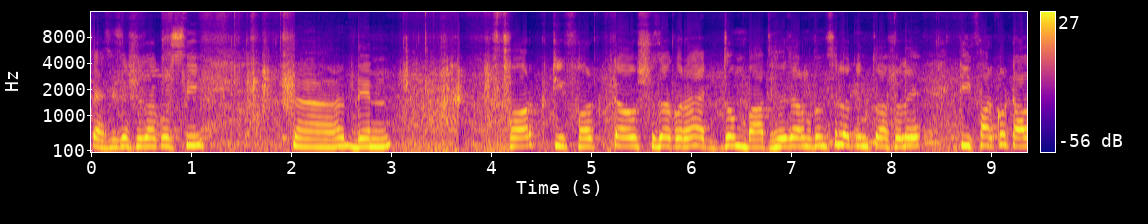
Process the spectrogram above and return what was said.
স্যাসিসে সোজা করছি দেন ফর্ক টি ফর্কটাও সোজা করা একদম বাদ হয়ে যাওয়ার মতন ছিল, কিন্তু আসলে টি ফর্কও টাল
